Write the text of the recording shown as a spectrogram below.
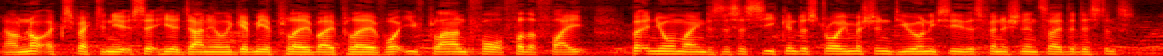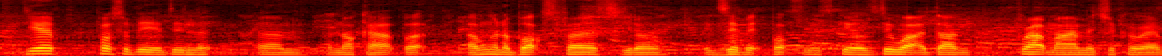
Now, I'm not expecting you to sit here, Daniel, and give me a play by play of what you've planned for for the fight, but in your mind, is this a seek and destroy mission? Do you only see this finishing inside the distance? Yeah, possibly doing um, a knockout, but I'm going to box first, you know, exhibit boxing skills, do what I've done throughout my amateur career,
